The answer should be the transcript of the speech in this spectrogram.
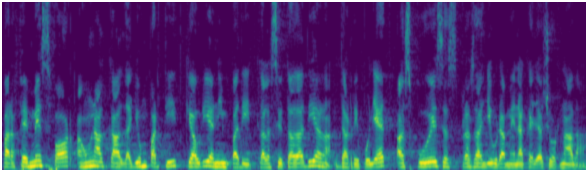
per fer més fort a un alcalde i un partit que haurien impedit que la ciutadania de Ripollet es pogués expressar lliurement aquella jornada.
